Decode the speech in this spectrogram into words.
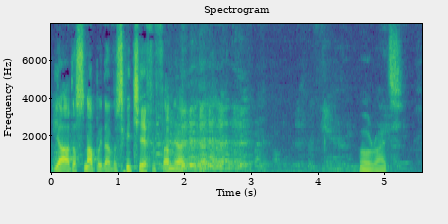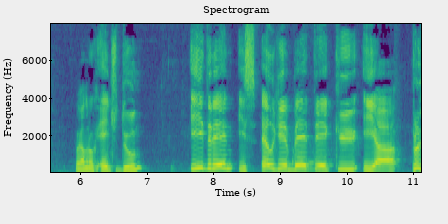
ja, dat snap ik, daar verschiet je even van. Ja. Alright. We gaan er nog eentje doen. Iedereen is LGBTQIA+.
